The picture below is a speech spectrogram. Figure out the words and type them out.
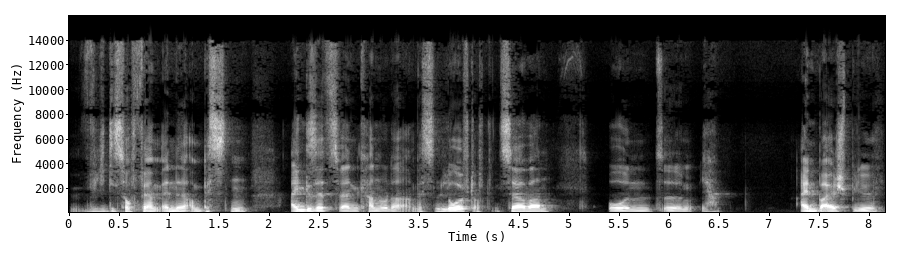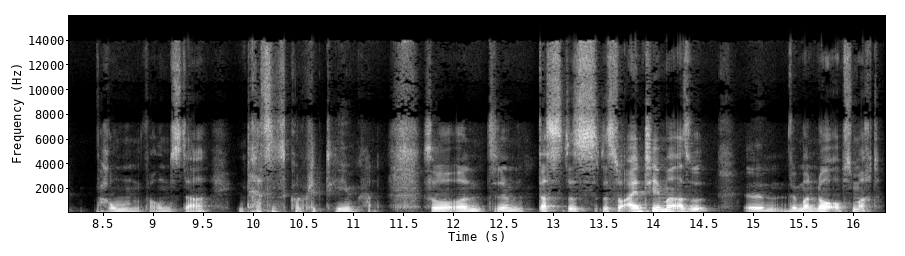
wie die Software am Ende am besten eingesetzt werden kann oder am besten läuft auf den Servern. Und ähm, ja, ein Beispiel, warum, warum es da Interessenskonflikte geben kann. So, und ähm, das, das, das ist so ein Thema. Also, ähm, wenn man No-Ops macht,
